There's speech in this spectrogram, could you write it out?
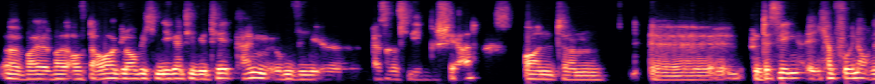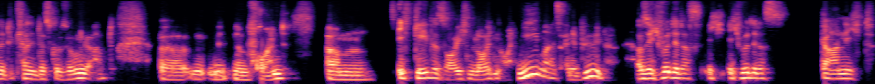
äh, weil, weil auf Dauer, glaube ich, Negativität keinem irgendwie äh, besseres Leben beschert. Und ähm, äh, deswegen, ich habe vorhin auch eine kleine Diskussion gehabt äh, mit einem Freund. Ähm, ich gebe solchen Leuten auch niemals eine Bühne. Also ich würde das, ich, ich würde das gar nicht,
